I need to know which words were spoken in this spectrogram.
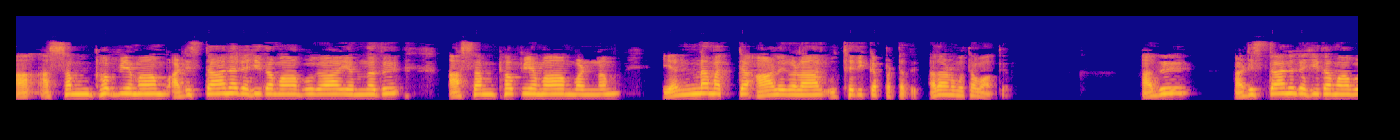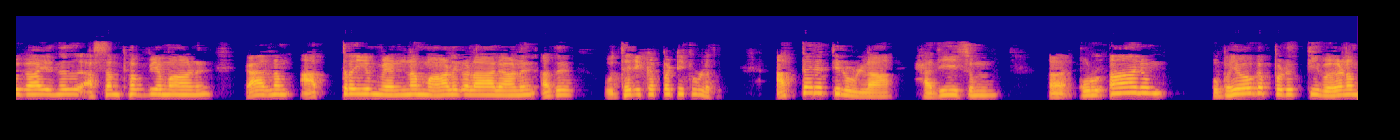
ആ അസംഭവ്യമാം അടിസ്ഥാനരഹിതമാവുക എന്നത് അസംഭവ്യമാം വണ്ണം എണ്ണമറ്റ ആളുകളാൽ ഉദ്ധരിക്കപ്പെട്ടത്. അതാണ് മുത്തവാത്തിർ. അത് അടിസ്ഥാനരഹിതമാവുക എന്നത് അസംഭവ്യമാണ്. കാരണം അത്രയും എണ്ണം ആളുകളാലാണ് അത് ഉദ്ധരിക്കപ്പെട്ടിട്ടുള്ളത്. അത്തരത്തിലുള്ള ഹദീസും ഖുർആാനും ഉപയോഗപ്പെടുത്തി വേണം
